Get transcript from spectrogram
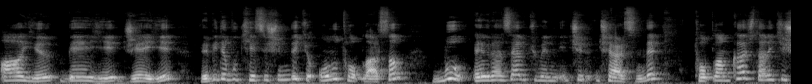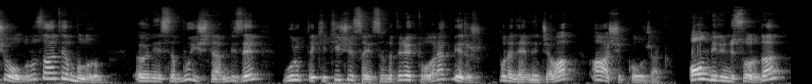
A'yı, B'yi, C'yi ve bir de bu kesişimdeki 10'u toplarsam bu evrensel kümenin içi- içerisinde toplam kaç tane kişi olduğunu zaten bulurum. Öyleyse bu işlem bize gruptaki kişi sayısını direkt olarak verir. Bu nedenle cevap A şıkkı olacak. 11. soruda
